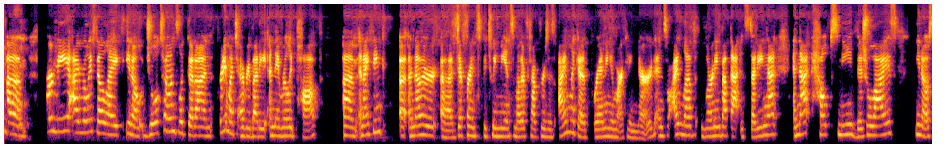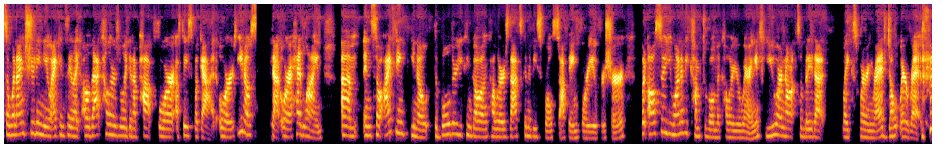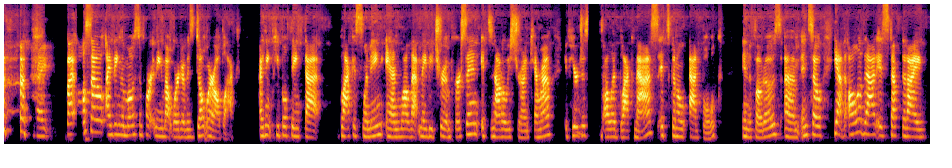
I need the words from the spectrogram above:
Um, for me, I really feel like, you know, jewel tones look good on pretty much everybody and they really pop. Um, and I think another uh, difference between me and some other photographers is I'm like a branding and marketing nerd. And so I love learning about that and studying that. And that helps me visualize, you know, so when I'm shooting you, I can say, like, oh, that color is really going to pop for a Facebook ad or, you know, that or a headline. Um, and so I think, you know, the bolder you can go on colors, that's going to be scroll stopping for you for sure. But also, you want to be comfortable in the color you're wearing. If you are not somebody that likes wearing red, don't wear red. right. But also, I think the most important thing about wardrobe is don't wear all black. I think people think that black is slimming. And while that may be true in person, it's not always true on camera. If you're just solid black mass, it's going to add bulk in the photos. Um, and so, yeah, all of that is stuff that I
